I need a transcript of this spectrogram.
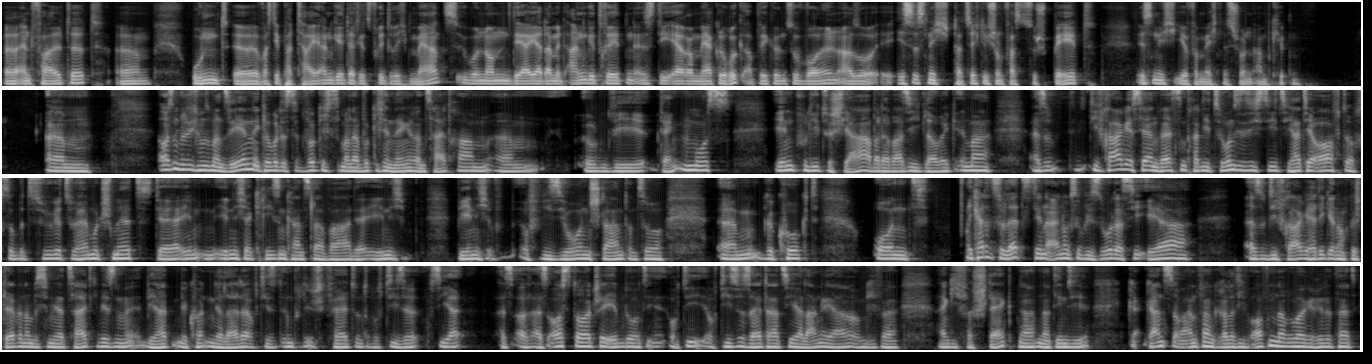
äh, entfaltet. Ähm, und was die Partei angeht, hat jetzt Friedrich Merz übernommen, der ja damit angetreten ist, die Ära Merkel rückabwickeln zu wollen. Also ist es nicht tatsächlich schon fast zu spät? Ist nicht ihr Vermächtnis schon am Kippen? Ähm Außenpolitisch muss man sehen. Ich glaube, das ist wirklich, dass man da wirklich einen längeren Zeitrahmen ähm, irgendwie denken muss. Innenpolitisch ja, aber da war sie, glaube ich, immer. Also die Frage ist ja, in wessen Tradition sie sich sieht. Sie hat ja oft auch so Bezüge zu Helmut Schmidt, der ja eben ein ähnlicher Krisenkanzler war, der ähnlich wenig auf Visionen stand und so ähm, geguckt. Und ich hatte zuletzt den Eindruck sowieso, dass sie eher also die Frage hätte ich ja noch gestellt, wenn noch ein bisschen mehr Zeit gewesen wäre. Wir hatten, wir konnten ja leider auf dieses innenpolitische Feld und auf diese, auf sie als, als Ostdeutsche eben durch die, auch die, auch diese Seite hat sie ja lange Jahre irgendwie ver, eigentlich versteckt, nach, nachdem sie ganz am Anfang relativ offen darüber geredet hat,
